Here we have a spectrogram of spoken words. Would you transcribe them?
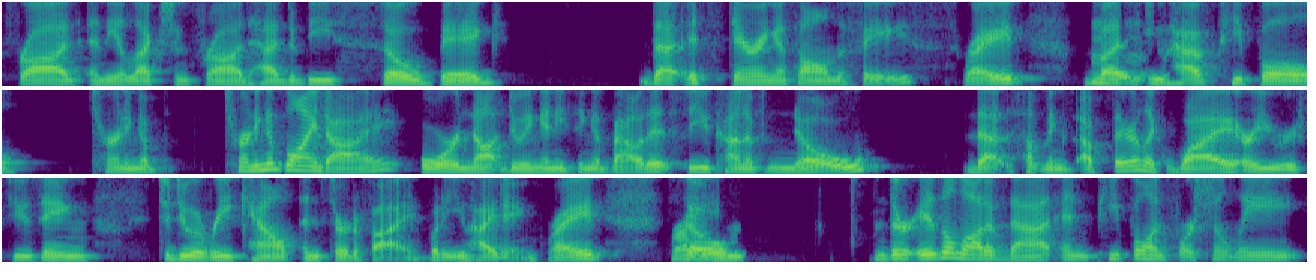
fraud and the election fraud had to be so big that it's staring us all in the face, right? Mm-hmm. But you have people turning a turning a blind eye or not doing anything about it, so you kind of know that something's up there. Like, why are you refusing to do a recount and certify? What are you hiding? Right. right. So there is a lot of that. And people, unfortunately,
